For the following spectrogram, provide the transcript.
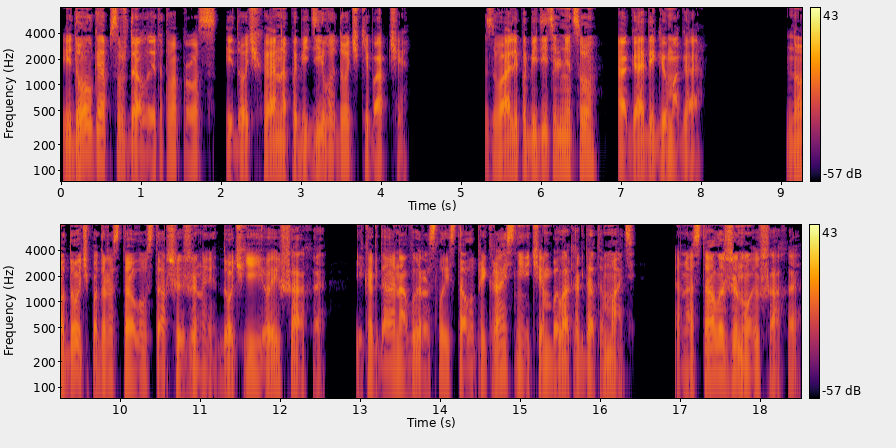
и долго обсуждала этот вопрос, и дочь хана победила дочь Кебабчи. Звали победительницу Агаби Гюмага. Но дочь подрастала у старшей жены, дочь ее и Шаха, и когда она выросла и стала прекраснее, чем была когда-то мать, она стала женой Шаха.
